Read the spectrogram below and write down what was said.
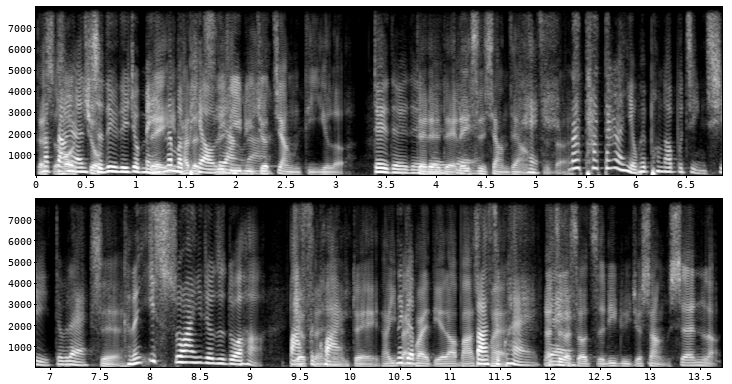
的时候，那当然殖利率就没那么漂亮了。殖利率就降低了。对对对对对对，类似像这样子的。那它当然也会碰到不景气，对不对？是，可能一摔就是多少八十块。对，它一百块跌到八十块，那这个时候殖利率就上升了。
